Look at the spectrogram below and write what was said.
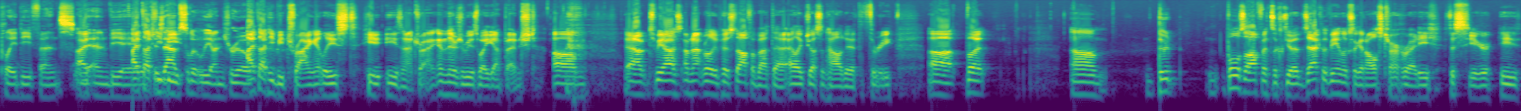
play defense in I- the NBA, I thought which is be- absolutely untrue. I thought he'd be trying at least. He he's not trying, and there's a reason why he got benched. Um, yeah, to be honest, I'm not really pissed off about that. I like Justin Holiday at the three, uh, but um, their Bulls offense looks good. Zach LaVine looks like an all star already this year. He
